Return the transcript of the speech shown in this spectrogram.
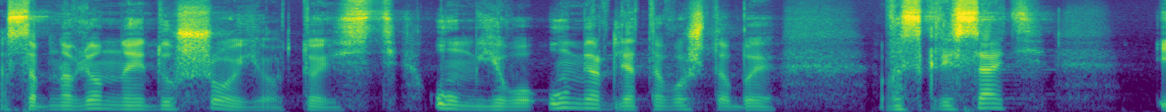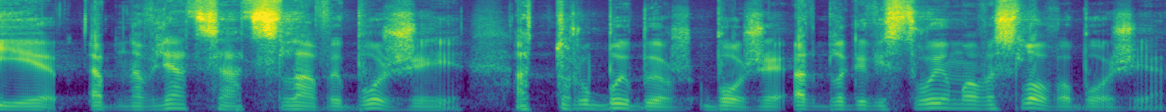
с обновленной душою, то есть ум его умер для того, чтобы воскресать и обновляться от славы Божией, от трубы Божией, от благовествуемого Слова Божия.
